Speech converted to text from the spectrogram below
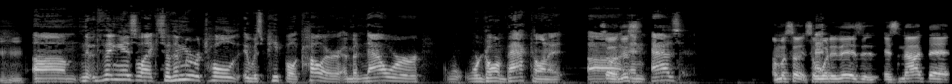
Mm-hmm. Um, the thing is, like, so then we were told it was people of color, and but now we're we're going back on it. Uh, So this- and as I'm gonna say, so what it is, is it's not that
